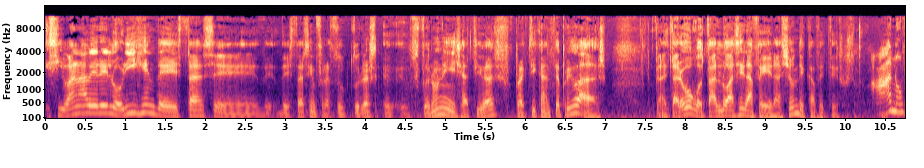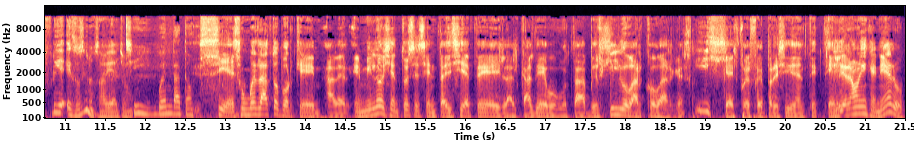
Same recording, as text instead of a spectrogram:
si van a ver el origen de estas, eh, de, de estas infraestructuras, eh, eh, fueron iniciativas prácticamente privadas. El Planetario Bogotá lo hace la Federación de Cafeteros. Ah, no, fríe. Eso sí no sabía yo. Sí, buen dato. Sí, es un buen dato porque, a ver, en 1967 el alcalde de Bogotá, Virgilio Barco Vargas, Ish. que después fue presidente, él era un ingeniero.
